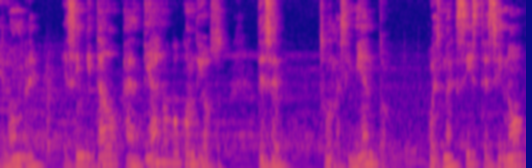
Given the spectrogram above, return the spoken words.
El hombre es invitado al diálogo con Dios desde su nacimiento, pues no existe sino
